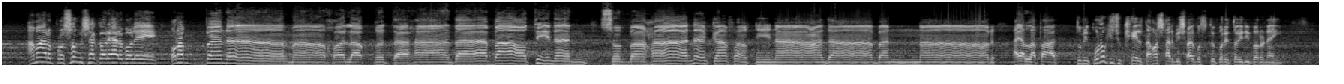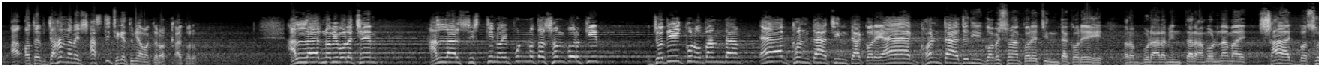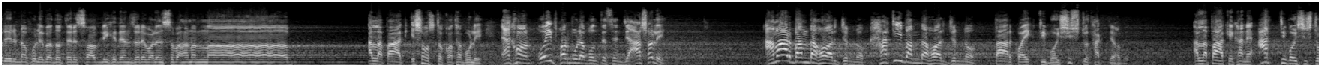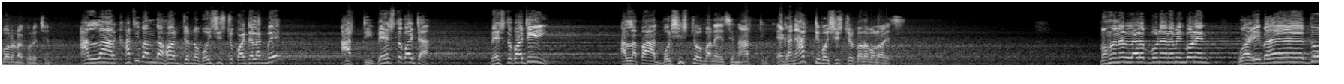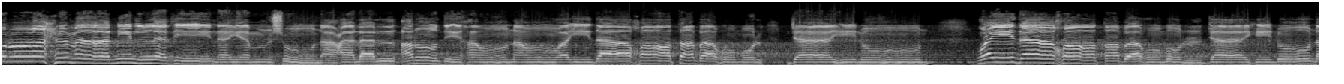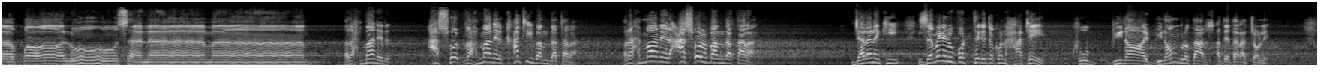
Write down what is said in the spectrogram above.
আমার প্রশংসা করে আর বলে আল্লাহ পাক, তুমি কোনো কিছু খেল, তামাশার বিষয়বস্তু করে তৈরি করো নাই। অতএব জাহান্নামের শাস্তি থেকে তুমি আমাকে রক্ষা করো। আল্লাহর নবী বলেছেন, আল্লাহর সৃষ্টি নৈপুণ্যতা সম্পর্কে যদি কোনো বান্দা এক ঘণ্টা চিন্তা করে, এক ঘণ্টা যদি গবেষণা করে, চিন্তা করে রব্বুর আলমিন তার আমল নামায় ষাট বছরের নফল এবাদতের সব লিখে দেন, জোরে বলেন সুবাহান আল্লাহ পাক এ সমস্ত কথা বলে, এখন ওই ফর্মুলা বলতেছেন যে আসলে আমার বান্দা হওয়ার জন্য, খাঁটি বান্দা হওয়ার জন্য তার কয়েকটি বৈশিষ্ট্য থাকতে হবে। আল্লাহ পাক এখানে আটটি বৈশিষ্ট্য বর্ণনা করেছেন। আল্লাহর খাঁটি বান্দা হওয়ার জন্য বৈশিষ্ট্য কয়টা লাগবে? আটটি বেশ তো কয়টা বেশ তো কয়টি আল্লাহ পাক বৈশিষ্ট্য বানিয়েছেন আটটি এখানে আটটি বৈশিষ্ট্যের কথা বলা হয়েছে মহান আল্লাহ রব্বুল আলামিন বলেন وعباد الرحمن الذين يمشون على الأرض هونا وإذا خاطبهم الجاهلون وإذا خاطبهم الجاهلون قالوا سلاما রহমানের আসল রহমানের খাঁটি বান্দা তারা রহমানের আসল বান্দা তারা যারা নাকি জমিনের উপর থেকে যখন হাঁটে খুব বিনয় বিনম্রতার সাথে তারা চলে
